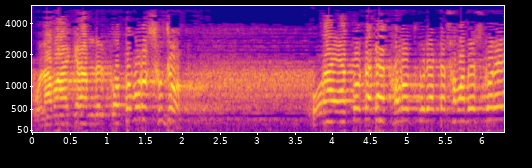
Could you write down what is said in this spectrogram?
ওলামায় গ্রামদের কত বড় সুযোগ। ওরা এত টাকা খরচ করে একটা সমাবেশ করে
